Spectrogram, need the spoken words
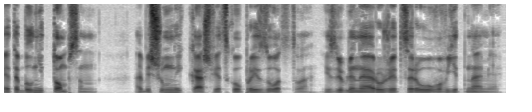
Это был не Томпсон, а бесшумный К шведского производства, излюбленное оружие ЦРУ во Вьетнаме.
